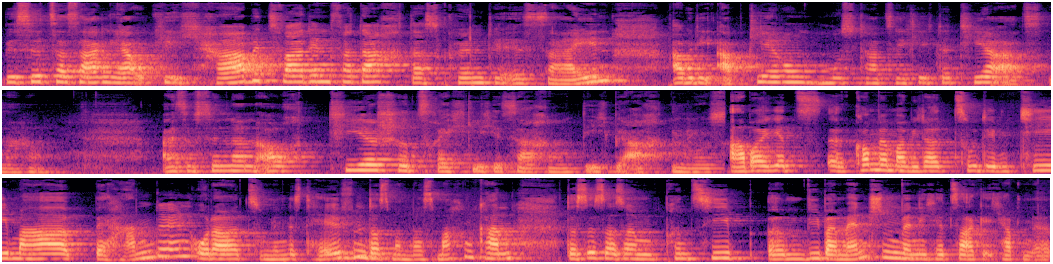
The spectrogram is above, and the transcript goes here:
Besitzer sagen, ja, okay, ich habe zwar den Verdacht, das könnte es sein, aber die Abklärung muss tatsächlich der Tierarzt machen. Also sind dann auch tierschutzrechtliche Sachen, die ich beachten muss. Aber jetzt äh, kommen wir mal wieder zu dem Thema behandeln oder zumindest helfen, mhm. dass man was machen kann. Das ist also im Prinzip ähm, wie bei Menschen, wenn ich jetzt sage, ich habe eine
